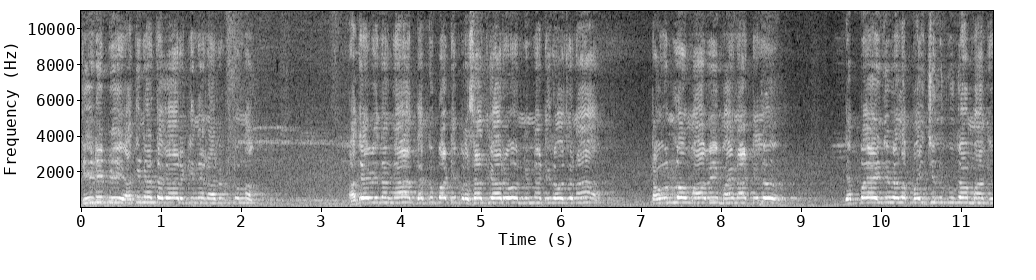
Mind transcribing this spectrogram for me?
టీడీపీ అధినేత గారికి నేను అడుగుతున్నా. అదేవిధంగా దగ్గుపాటి ప్రసాద్ గారు నిన్నటి రోజున టౌన్లో మావి మైనార్టీలు డెబ్బై ఐదు వేల పైచిలుకుగా మాకు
